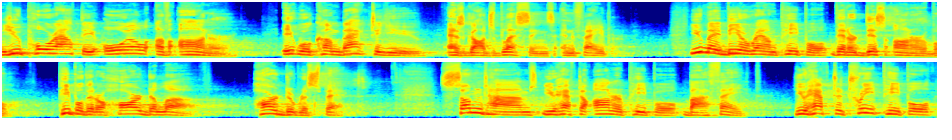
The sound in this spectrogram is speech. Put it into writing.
you pour out the oil of honor, it will come back to you as God's blessings and favor. You may be around people that are dishonorable, people that are hard to love, hard to respect. Sometimes you have to honor people by faith. You have to treat people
